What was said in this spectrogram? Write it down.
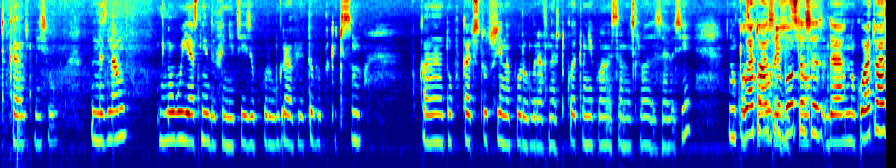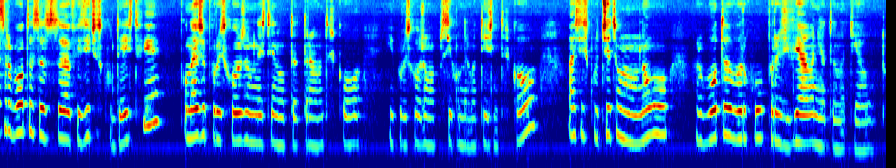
така смисъл. Не знам много ясни дефиниции за хореографията, въпреки че съм поканена тук в качеството си на хореограф, нещо, което никога не съм мислила за себе си. Но когато аз работя с, да, но когато аз работя с физическо действие, понеже произхождам наистина от театралната школа и произхождам от психодраматичната школа, аз изключително много работя върху преживяванията на тялото.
